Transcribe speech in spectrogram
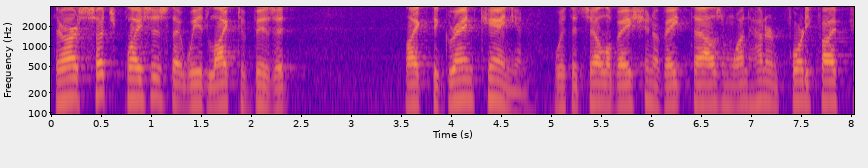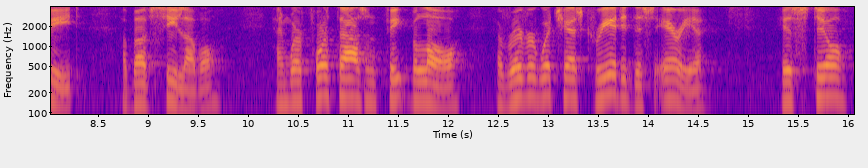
There are such places that we'd like to visit, like the Grand Canyon, with its elevation of 8,145 feet above sea level, and where 4,000 feet below, a river which has created this area is still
